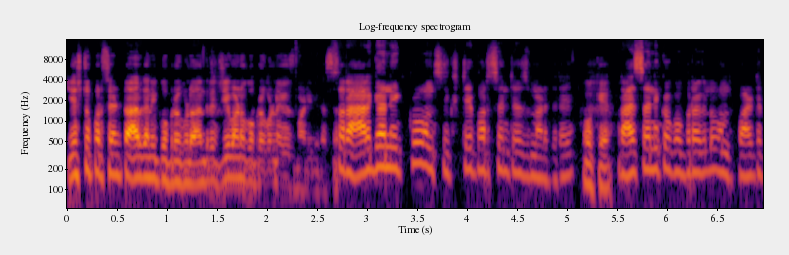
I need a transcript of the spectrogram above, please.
ಎಷ್ಟು ಪರ್ಸೆಂಟ್ ಆರ್ಗಾನಿಕ್ ಗೊಬ್ಬರಗಳು ಅಂದ್ರೆ ಜೀವಾಣು ಗೊಬ್ಬರಗಳನ್ನ ಯೂಸ್ ಮಾಡಿದ್ದೀರಾ ಸರ್ ಸರ್ ಆರ್ಗಾನಿಕ್ ಒಂದು ಸಿಕ್ಸ್ಟಿ ಪರ್ಸೆಂಟ್ ಯೂಸ್ ಮಾಡಿದ್ರೆ ಓಕೆ ರಾಸಾಯನಿಕ ಗೊಬ್ಬರಗಳು ಒಂದು ಫಾರ್ಟಿ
